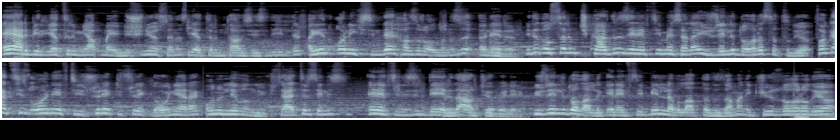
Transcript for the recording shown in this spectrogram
Eğer bir yatırım yapmayı düşünüyorsanız yatırım tavsiyesi değildir. Ayın 12'sinde hazır olmanızı öneririm. Bir de dostlarım çıkardığınız NFT mesela 150 dolara satılıyor. Fakat siz o NFT'yi sürekli sürekli oynayarak onun level'ını yükseltirseniz NFT'nizin değeri de artıyor böylelikle. 150 dolarlık NFT bir level atladığı zaman 200 dolar oluyor.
